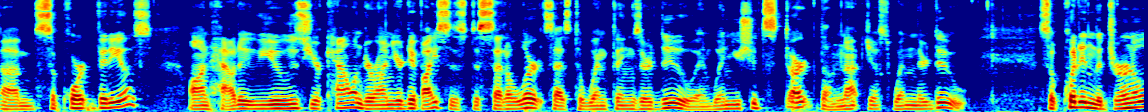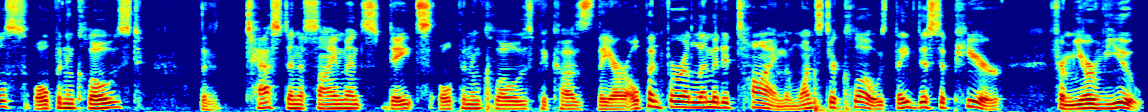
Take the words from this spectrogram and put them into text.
um, support videos on how to use your calendar on your devices to set alerts as to when things are due and when you should start them, not just when they're due. So put in the journals, open and closed, the test and assignments dates open and closed because they are open for a limited time and once they're closed they disappear from your view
